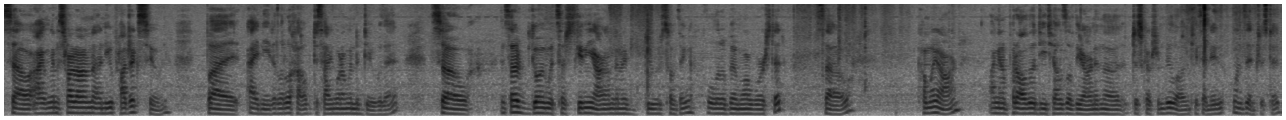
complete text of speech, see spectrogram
So, I'm going to start on a new project soon but I need a little help deciding what I'm going to do with it. So instead of going with such skinny yarn, I'm going to do something a little bit more worsted. So, Cormo yarn. I'm going to put all the details of the yarn in the description below in case anyone's interested.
